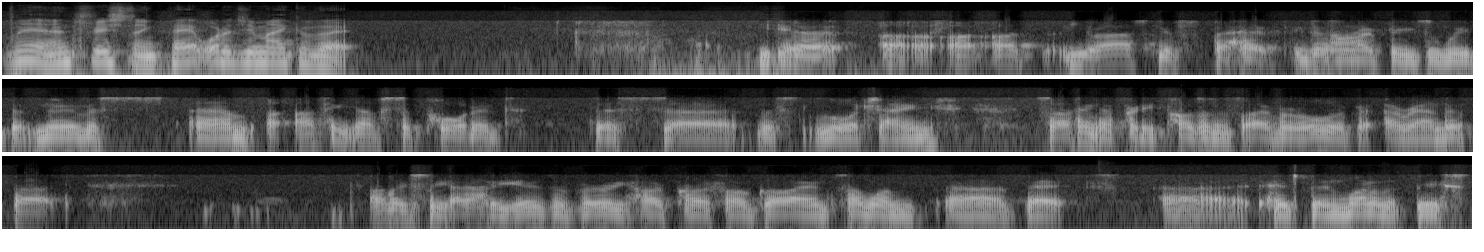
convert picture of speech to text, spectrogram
Yeah, interesting. Pat, what did you make of that? Yeah, I, I, you ask if perhaps the RFP is a wee bit nervous. Um, I, think they've supported this uh, this law change, so I think they're pretty positive overall around it. But obviously, Ardie is a very high-profile guy and someone uh, that uh, has been one of the best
